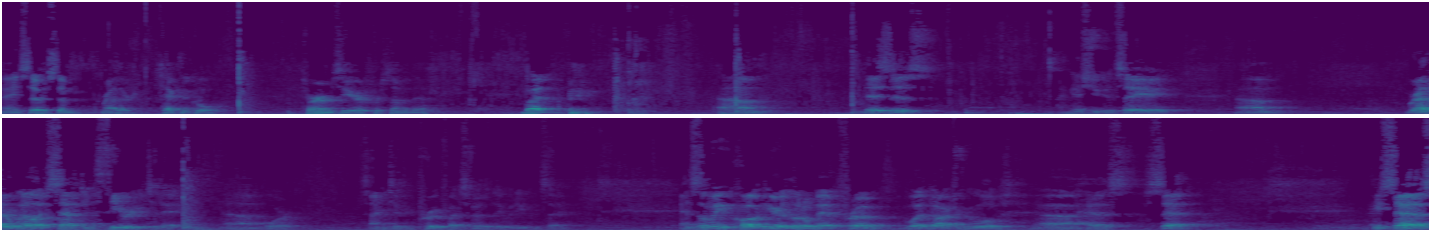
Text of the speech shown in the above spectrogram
Okay, so some rather technical terms here for some of this. But um, this is, I guess you could say, a um, rather well accepted theory today, uh, or scientific proof, I suppose they would. And so let me quote here a little bit from what Dr. Gould uh, has said. He says,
